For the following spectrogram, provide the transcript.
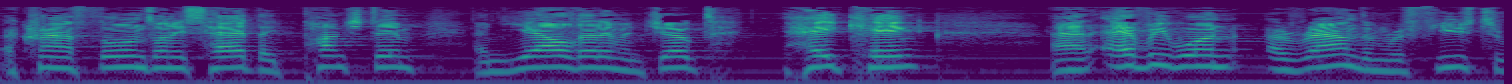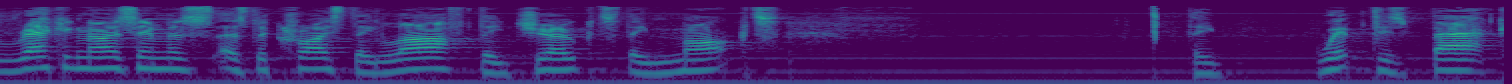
a crown of thorns on his head. They punched him and yelled at him and joked, Hey, king. And everyone around them refused to recognize him as, as the Christ. They laughed, they joked, they mocked. They whipped his back.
